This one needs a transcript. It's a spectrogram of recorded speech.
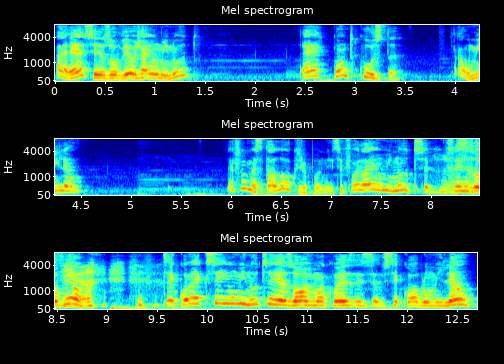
Ah, é? Você resolveu já em um minuto? É, quanto custa? Ah, um milhão. Ele falou, mas você tá louco, japonês? Você foi lá em um minuto, você, você resolveu? Você, como é que você em um minuto você resolve uma coisa e você, você cobra um milhão?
